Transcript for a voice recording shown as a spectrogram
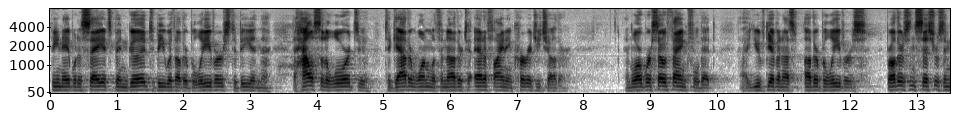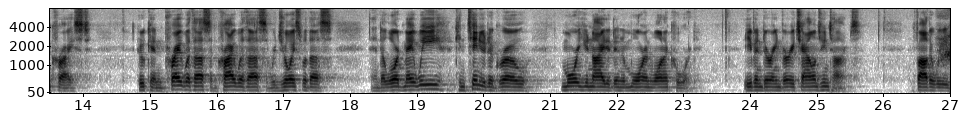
being able to say it's been good to be with other believers, to be in the, the house of the Lord, to, to gather one with another, to edify and encourage each other. And Lord, we're so thankful that uh, you've given us other believers, brothers and sisters in Christ, who can pray with us and cry with us and rejoice with us. And uh, Lord, may we continue to grow more united and more in one accord, even during very challenging times. Father, we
